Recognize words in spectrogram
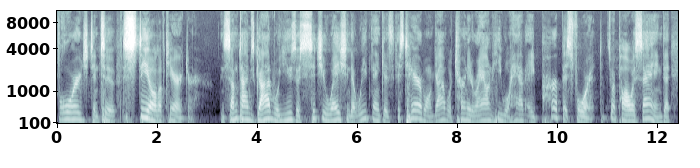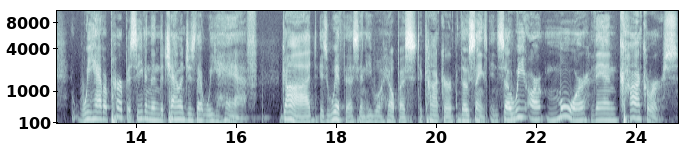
forged into steel of character. And sometimes God will use a situation that we think is, is terrible and God will turn it around. He will have a purpose for it. That's what Paul was saying, that we have a purpose even in the challenges that we have. God is with us and He will help us to conquer those things. And so we are more than conquerors.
